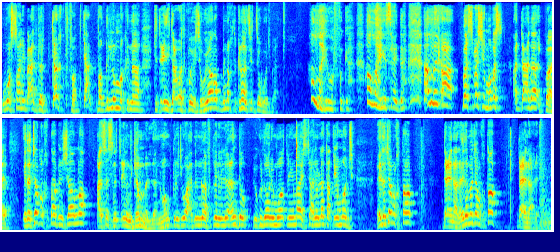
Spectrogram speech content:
ووصاني بعد قال تكفى تكفى. قل لأمك إنها تدعي لي دعوات كويسة. ويا رب من أختك نانسي تتزوج بعد. الله يوفقه الله يسعده الله يخ... آه بس بس يما بس الدعاء ذا كفاية. إذا جاب الخطاب إن شاء الله على أساس ندعينا نكمل لأن ممكن يجي واحد من المنافقين اللي عنده يقول ذولي مواطنين ما يستاهلون لا تعطيهم وجه. إذا جاب الخطاب دعينا له. إذا ما جاب الخطاب دعينا عليه.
